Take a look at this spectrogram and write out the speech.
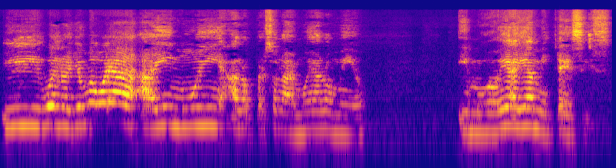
Y bueno, yo me voy a, a ir muy a lo personal, muy a lo mío. Y me voy a ir a mi tesis.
